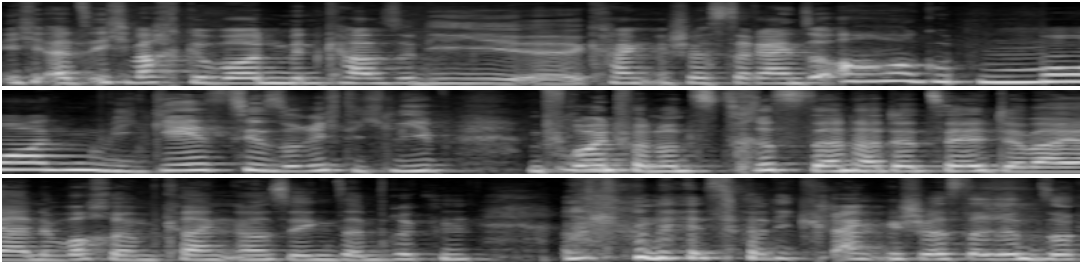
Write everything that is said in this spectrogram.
ich, als ich wach geworden bin, kam so die äh, Krankenschwester rein, so, oh, guten Morgen, wie geht's dir? So richtig lieb. Ein Freund von uns, Tristan, hat erzählt, der war ja eine Woche im Krankenhaus wegen seinem Rücken. Und dann ist so die Krankenschwesterin so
